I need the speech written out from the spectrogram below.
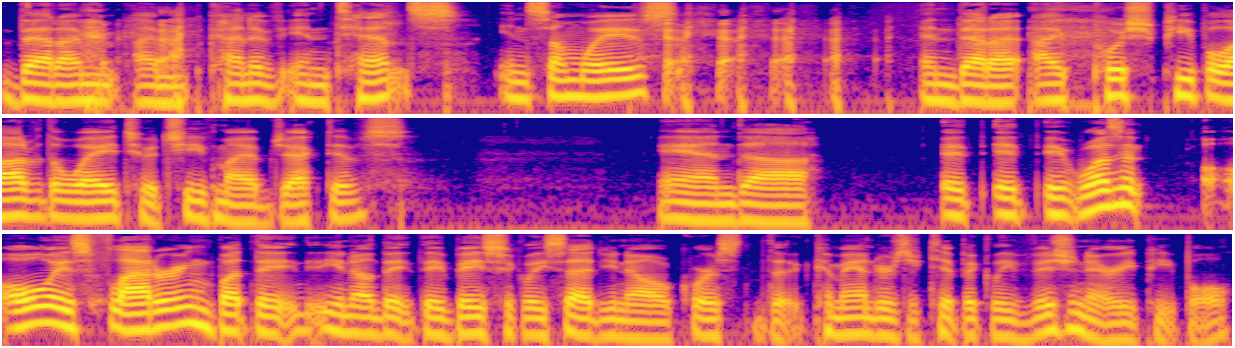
that I'm I'm kind of intense in some ways and that I, I push people out of the way to achieve my objectives. And uh, it, it it wasn't always flattering, but they you know they, they basically said, you know, of course the commanders are typically visionary people.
